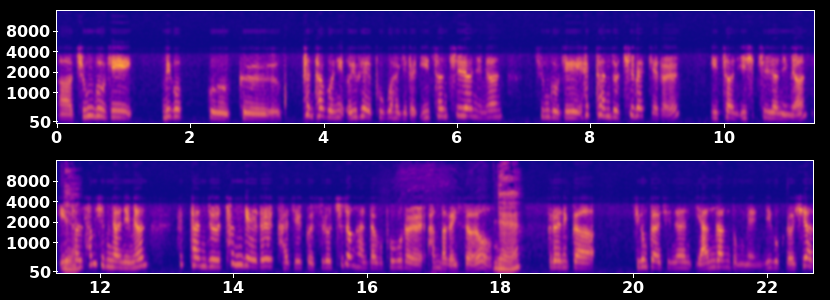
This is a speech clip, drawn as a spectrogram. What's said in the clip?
어, 중국이 미국 그, 그, 펜타곤이 의회에 보고하기를 2007년이면 중국이 핵탄두 700개를 2027년이면 예. 2030년이면 핵탄두 1000개를 가질 것으로 추정한다고 보고를 한 바가 있어요. 예. 그러니까 지금까지는 양강 동맹, 미국 러시아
